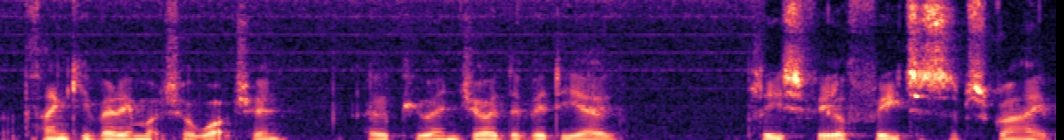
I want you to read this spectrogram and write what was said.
But thank you very much for watching. Hope you enjoyed the video. Please feel free to subscribe.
